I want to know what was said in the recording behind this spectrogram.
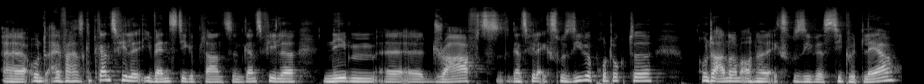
Äh, und einfach, es gibt ganz viele Events, die geplant sind, ganz viele Neben-Drafts, äh, ganz viele exklusive Produkte, unter anderem auch eine exklusive Secret Lair.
